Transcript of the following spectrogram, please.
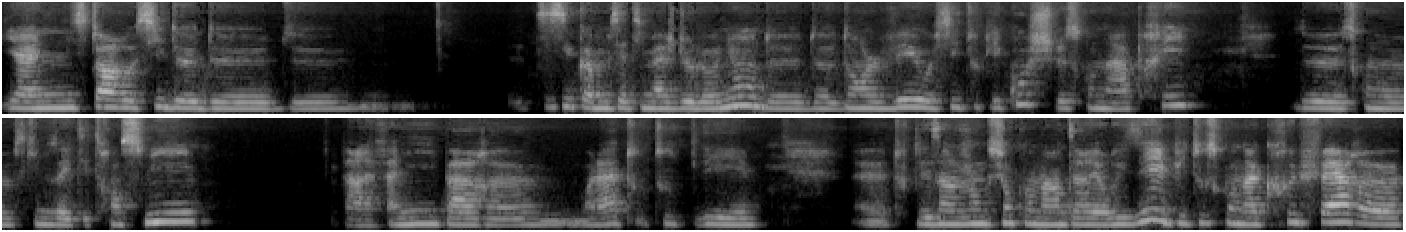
il y a une histoire aussi de, de c'est comme cette image de l'oignon, d'enlever aussi toutes les couches de ce qu'on a appris, de ce, qu'on, ce qui nous a été transmis, par la famille, par euh, voilà, toutes, les, euh, toutes les injonctions qu'on a intériorisées et puis tout ce qu'on a cru faire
